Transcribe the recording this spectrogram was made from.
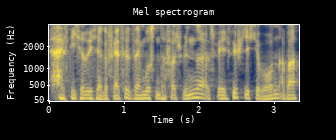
Das heißt nicht, dass ich da gefesselt sein muss und da verschwinde, als wäre ich süchtig geworden, aber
